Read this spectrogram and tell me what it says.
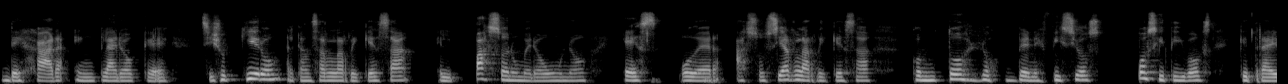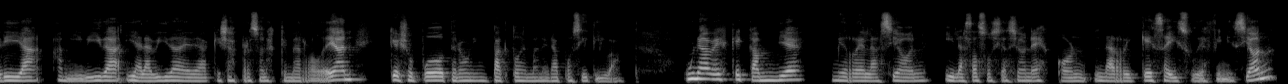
dejar en claro que si yo quiero alcanzar la riqueza, el paso número uno es poder asociar la riqueza con todos los beneficios positivos que traería a mi vida y a la vida de aquellas personas que me rodean, que yo puedo tener un impacto de manera positiva. Una vez que cambié mi relación y las asociaciones con la riqueza y su definición,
